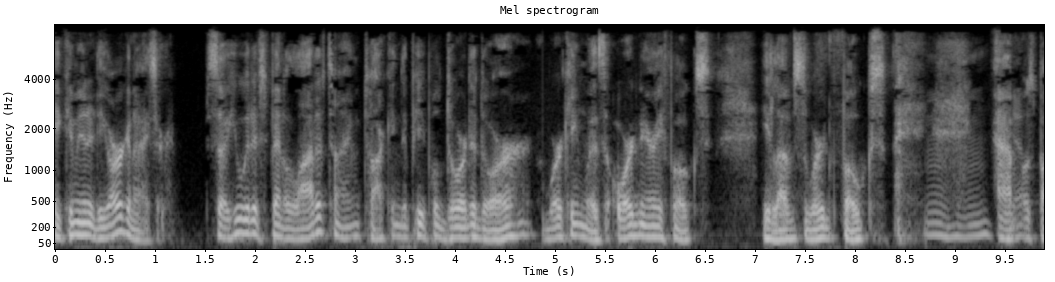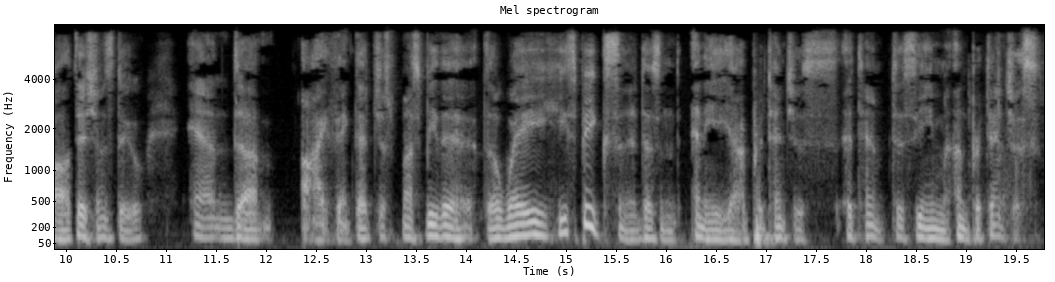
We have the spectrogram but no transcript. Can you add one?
a community organizer. So he would have spent a lot of time talking to people door to door, working with ordinary folks. He loves the word folks. Mm-hmm. Uh, Yep. Most politicians do. And um, I think that just must be the, the way he speaks, and it doesn't any uh, pretentious attempt to seem unpretentious.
